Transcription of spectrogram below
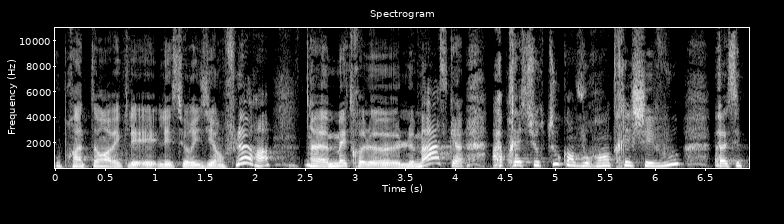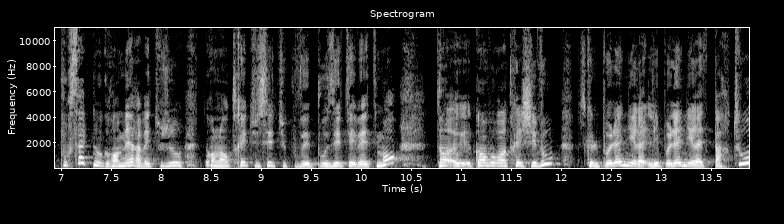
au printemps avec les, cerisiers en fleurs. Hein. Euh, mettre le, masque. Après, surtout quand vous rentrez chez vous, euh, c'est pour ça que nos grands-mères avaient toujours dans l'entrée, tu sais, tu pouvais poser tes vêtements euh, quand vous rentrez chez vous, parce que le pollen, les pollens, ils restent partout.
